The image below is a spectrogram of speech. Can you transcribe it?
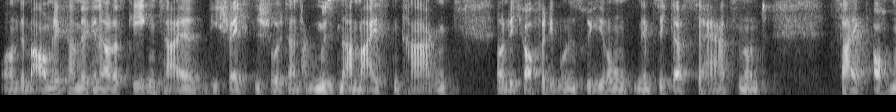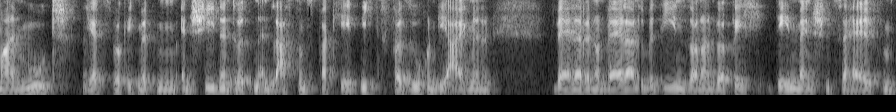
Und im Augenblick haben wir genau das Gegenteil. Die schwächsten Schultern müssen am meisten tragen. Und ich hoffe, die Bundesregierung nimmt sich das zu Herzen und zeigt auch mal Mut, jetzt wirklich mit einem entschiedenen dritten Entlastungspaket nicht zu versuchen, die eigenen Wählerinnen und Wähler zu bedienen, sondern wirklich den Menschen zu helfen,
